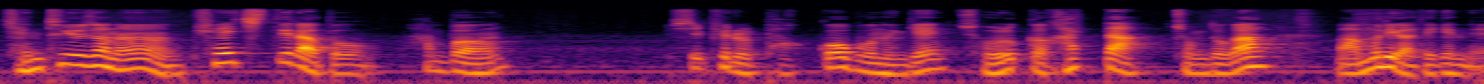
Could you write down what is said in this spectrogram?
젠2 유저는 QHD라도 한번 CPU를 바꿔보는 게 좋을 것 같다 정도가 마무리가 되겠네요.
